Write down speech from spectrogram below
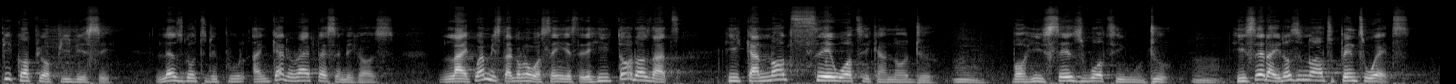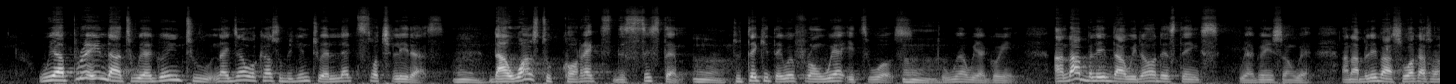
pick up your PVC. Let's go to the pool and get the right person because, like when Mr. Governor was saying yesterday, he told us that he cannot say what he cannot do, mm. but he says what he will do. Mm. He said that he doesn't know how to paint words. We are praying that we are going to, Nigerian workers will begin to elect such leaders that wants to correct the system, to take it away from where it was to where we are going. And I believe that with all these things, we are going somewhere. And I believe as workers on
